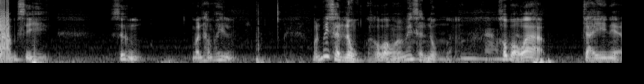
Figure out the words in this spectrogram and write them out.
สามสี่ซึ่งมันทำให้ มันไม่สนุกอะเขาบอกมันไม่สนุกอะอืมครับเขาบอกว่าใจเนี่ย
